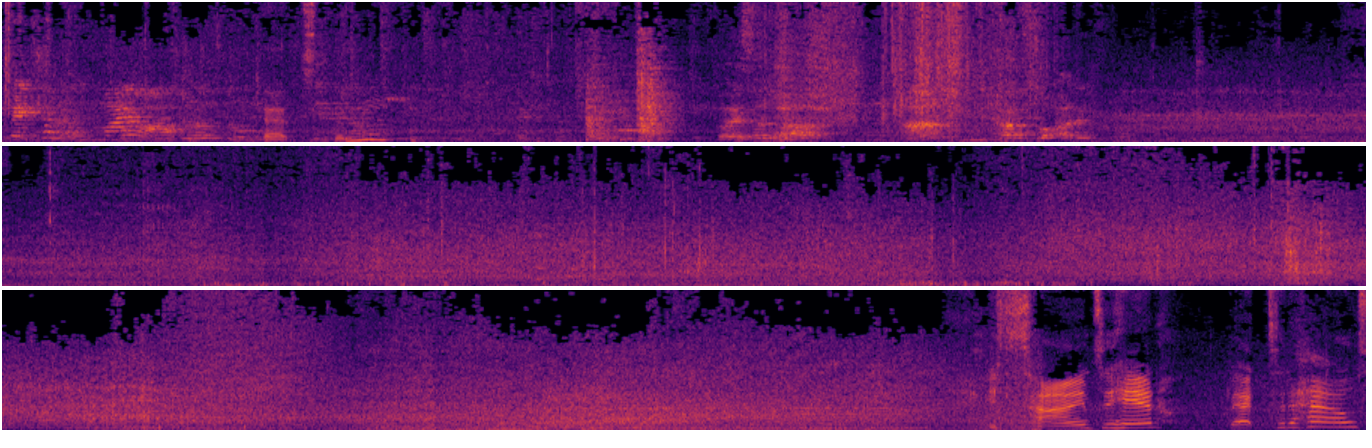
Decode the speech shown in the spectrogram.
Take some of my off. That's the meat. Kannst du alle. It's time to head back to the house.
